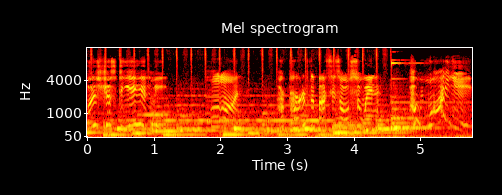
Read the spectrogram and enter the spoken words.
but it's just DA and me. Hold on. Our part of the bus is also in Hawaii.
